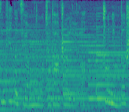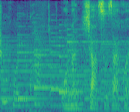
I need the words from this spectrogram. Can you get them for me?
今天的节目就到这里了，祝你们的生活愉快。我们下次再会。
